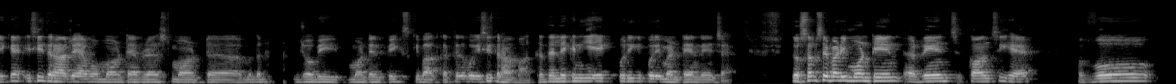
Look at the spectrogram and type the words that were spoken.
ठीक है? इसी तरह जो है वो माउंट एवरेस्ट माउंट मतलब जो भी माउंटेन पीक्स की बात करते हैं तो वो इसी तरह बात करते हैं। लेकिन ये एक पूरी की पूरी माउंटेन रेंज है। तो सबसे बड़ी माउंटेन रेंज कौन सी है? वो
